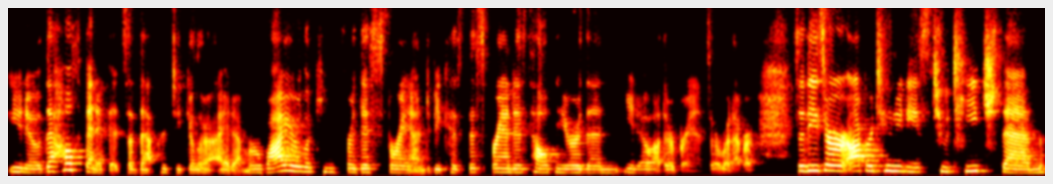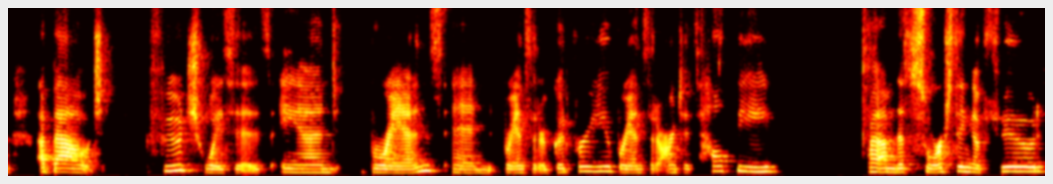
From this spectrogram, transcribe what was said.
you know the health benefits of that particular item or why you're looking for this brand because this brand is healthier than you know other brands or whatever. So these are opportunities to teach them about food choices and brands and brands that are good for you brands that aren't as healthy um, the sourcing of food,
